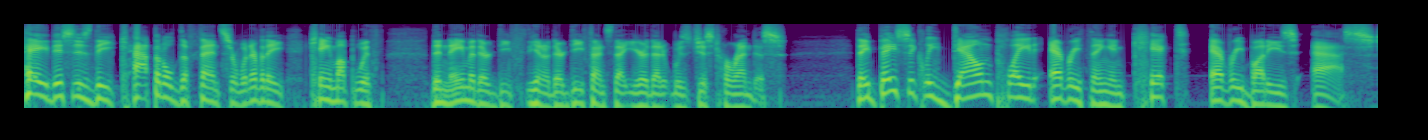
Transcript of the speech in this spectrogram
Hey, this is the Capital Defense or whatever they came up with the name of their def- you know their defense that year that it was just horrendous. They basically downplayed everything and kicked everybody's ass.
